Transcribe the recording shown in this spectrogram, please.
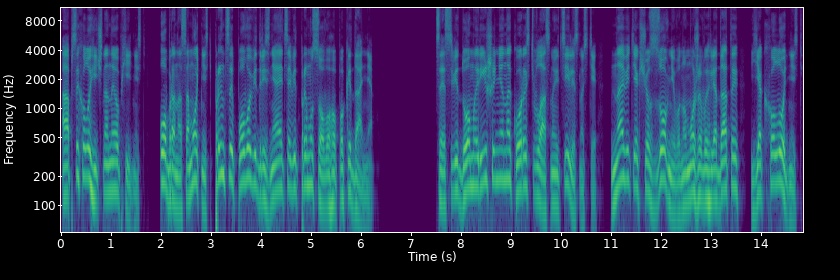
а психологічна необхідність. Обрана самотність принципово відрізняється від примусового покидання. Це свідоме рішення на користь власної цілісності, навіть якщо ззовні воно може виглядати як холодність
